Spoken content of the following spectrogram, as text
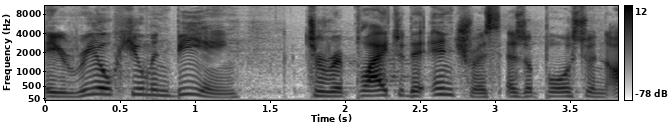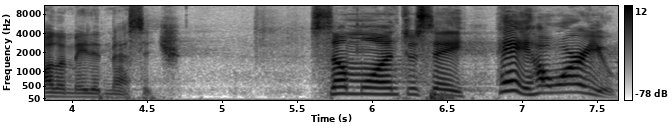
a real human being to reply to the interest as opposed to an automated message. Someone to say, Hey, how are you?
